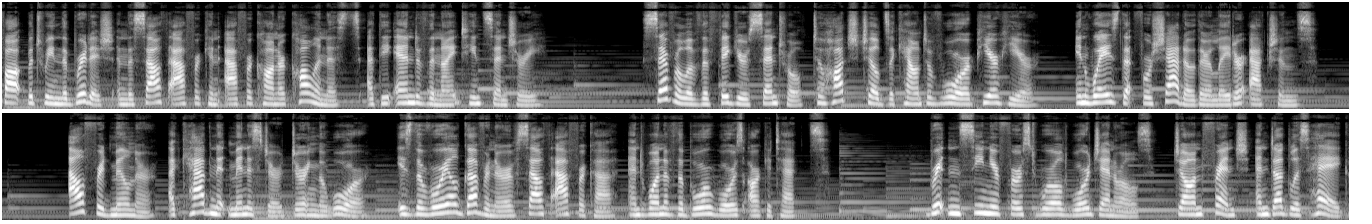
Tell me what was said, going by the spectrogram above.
fought between the British and the South African Afrikaner colonists at the end of the 19th century. Several of the figures central to Hochschild's account of war appear here, in ways that foreshadow their later actions. Alfred Milner, a cabinet minister during the war, is the royal governor of South Africa and one of the Boer War's architects. Britain's senior First World War generals, John French and Douglas Haig,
